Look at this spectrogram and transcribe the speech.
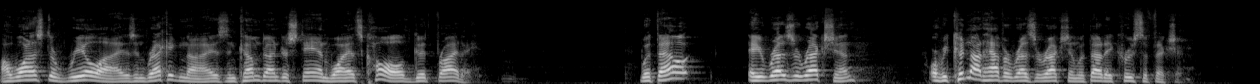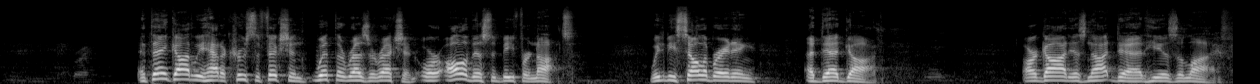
I want us to realize and recognize and come to understand why it's called Good Friday. Without a resurrection, or we could not have a resurrection without a crucifixion. And thank God we had a crucifixion with the resurrection, or all of this would be for naught. We'd be celebrating a dead God. Our God is not dead, He is alive.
